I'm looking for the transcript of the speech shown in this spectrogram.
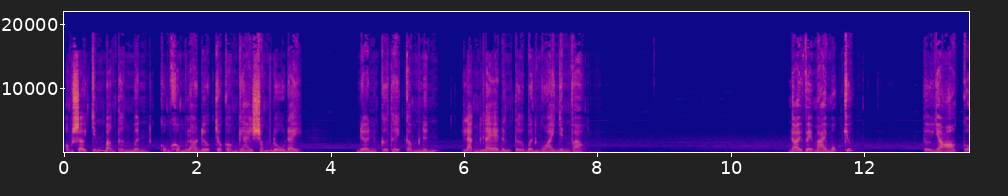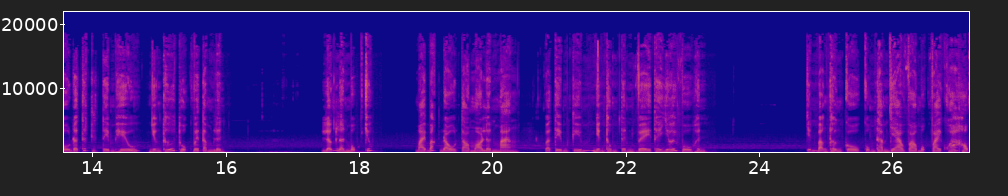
ông sợ chính bản thân mình cũng không lo được cho con gái sống đủ đầy nên cứ thấy cầm nín lặng lẽ đứng từ bên ngoài nhìn vào. Nói về Mai một chút Từ nhỏ cô đã thích tìm hiểu những thứ thuộc về tâm linh Lớn lên một chút Mai bắt đầu tò mò lên mạng và tìm kiếm những thông tin về thế giới vô hình. Chính bản thân cô cũng tham gia vào một vài khóa học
